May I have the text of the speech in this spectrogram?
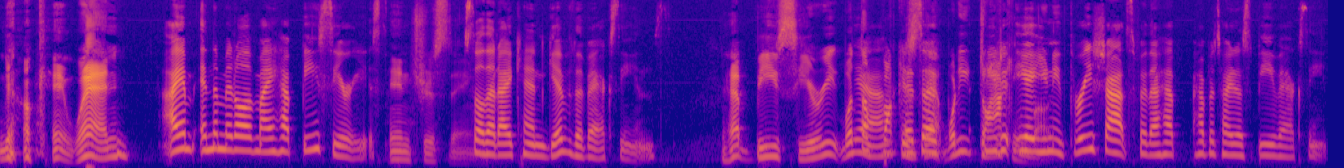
Yeah. Okay. When? I am in the middle of my Hep B series, Interesting. so that I can give the vaccines. Hep B series? What Yeah, the fuck is it's a- that? what are you You talking do- yeah, about? you need three shots for the hep- hepatitis B vaccine,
